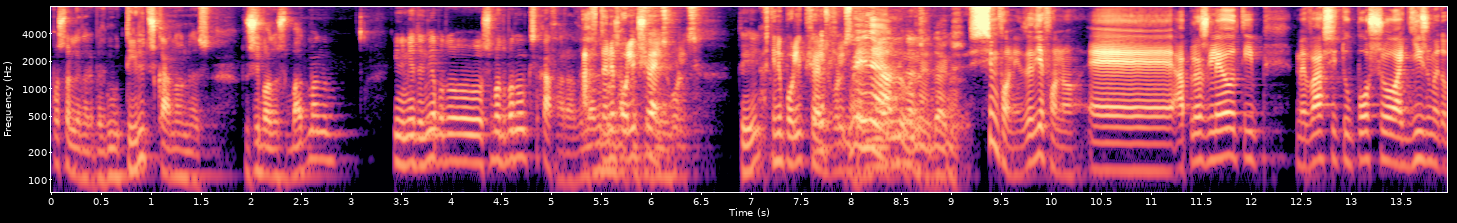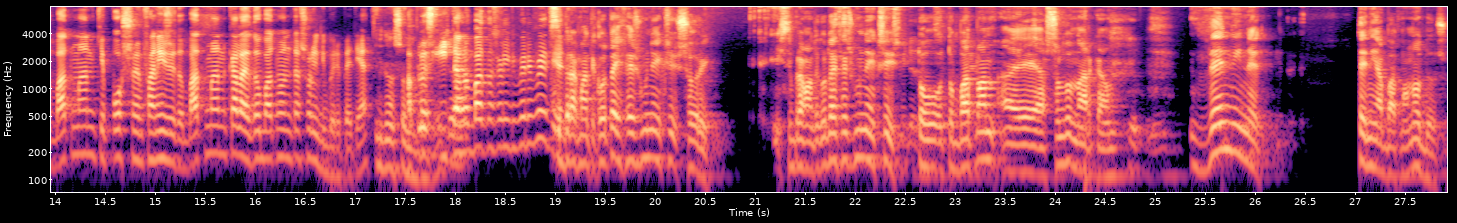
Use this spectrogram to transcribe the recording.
Πώς το λένε, ρε παιδί μου, τηρεί τους κανόνες του σύμπαντο του Batman. Είναι μια ταινία από το σύμπαν του Batman ξεκάθαρα. Δηλαδή, Αυτό δεν είναι μπορείς πολύ να πιο πεις Elseworlds. Τι; Αυτή είναι πολύ πιο Elseworlds. Ναι, είναι ταινία. αλλού. ναι, Ναι, ναι. εντάξει. Σύμφωνοι, δεν διαφωνώ. Ε, Απλώς λέω ότι με βάση του πόσο αγγίζουμε τον Batman και πόσο εμφανίζεται τον Batman, καλά, εδώ ο Batman ήταν σε όλη την περιπέτεια. Ήταν σε όλη την Απλώς περιπέτεια. ήταν ο Batman σε όλη την Στην περιπέτεια. πραγματικότητα η θέση μου είναι εξής. Sorry. Στην πραγματικότητα η θέση μου είναι εξής. Το, το Batman ε, Assault on Arkham δεν είναι ταινία Batman, όντως.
